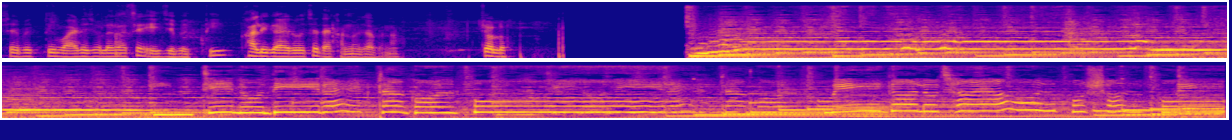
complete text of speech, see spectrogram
সে ব্যক্তি বাইরে চলে গেছে এই যে ব্যক্তি। খালি গায়ে রয়েছে দেখানো যাবে না। চলো। 春风。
